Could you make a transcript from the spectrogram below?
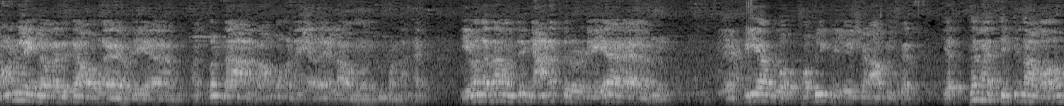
ஆன்லைன்ல வர்றதுக்கு அவங்களுடைய ஹஸ்பண்ட் தான் ராமமோகன் ஐயா தான் எல்லாம் இது பண்ணாங்க. இவங்க தான் வந்து ஞானத்தருடைய P R O public relation officer எத்தனை திட்டினாலும்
